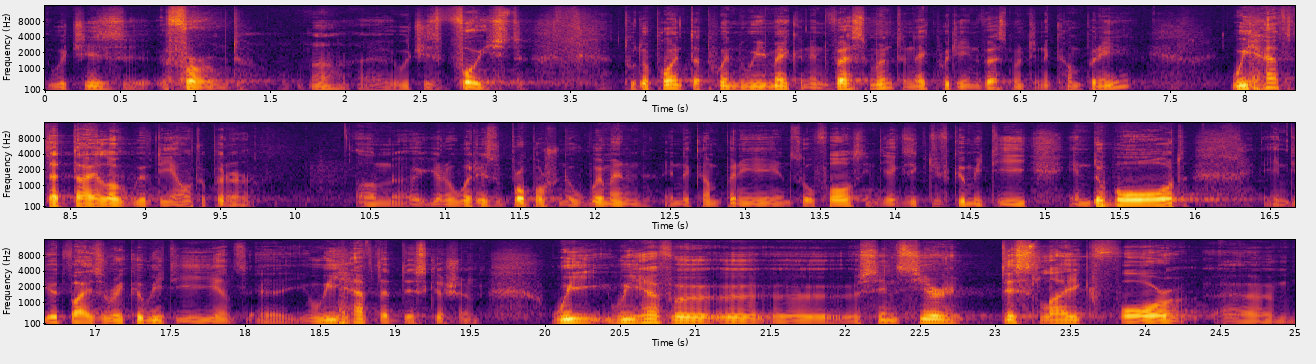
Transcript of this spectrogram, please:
which is affirmed, which is voiced, to the point that when we make an investment, an equity investment in a company, we have that dialogue with the entrepreneur on, uh, you know, what is the proportion of women in the company and so forth, in the executive committee, in the board, in the advisory committee, and uh, we have that discussion. We, we have a, a, a sincere dislike for, um,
